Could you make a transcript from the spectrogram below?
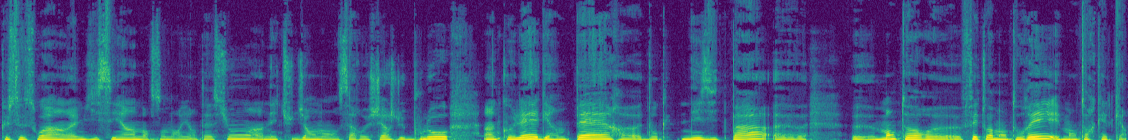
que ce soit un lycéen dans son orientation, un étudiant dans sa recherche de boulot, un collègue, un père. Euh, donc, n'hésite pas, euh, euh, mentor, fais-toi mentorer et mentor quelqu'un.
